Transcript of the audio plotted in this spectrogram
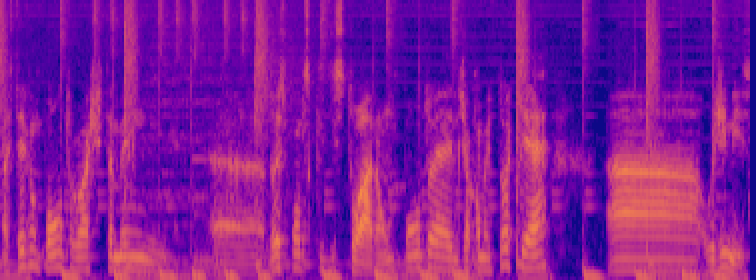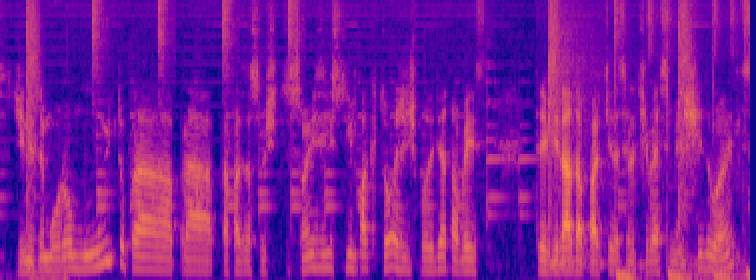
Mas teve um ponto, eu acho também uh, dois pontos que destoaram. Um ponto é, ele já comentou que é o Diniz. O Diniz demorou muito para fazer as substituições e isso impactou. A gente poderia talvez ter virado a partida se ele tivesse mexido antes.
